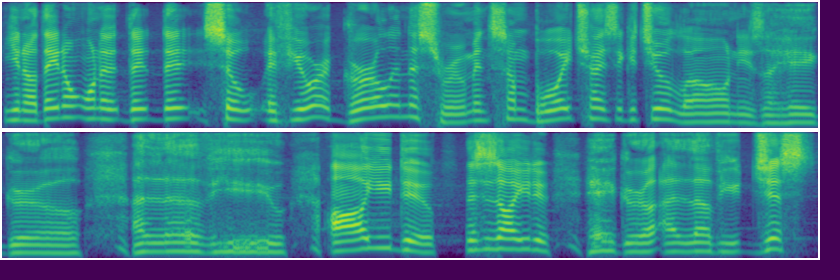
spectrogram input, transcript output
you know, they don't want to. they so, if you're a girl in this room and some boy tries to get you alone, he's like, hey, girl, I love you. All you do, this is all you do. Hey, girl, I love you. Just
